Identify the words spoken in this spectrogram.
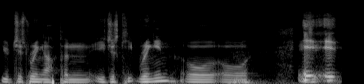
you just ring up and you just keep ringing, or or It, it,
